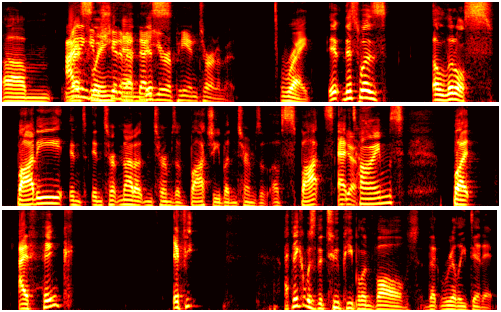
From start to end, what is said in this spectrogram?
Um, I didn't give a shit about that this- European tournament. Right. It, this was a little spotty in in term not in terms of botchy, but in terms of, of spots at Yes. times. But I think if you, I think it was the two people involved that really did it.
